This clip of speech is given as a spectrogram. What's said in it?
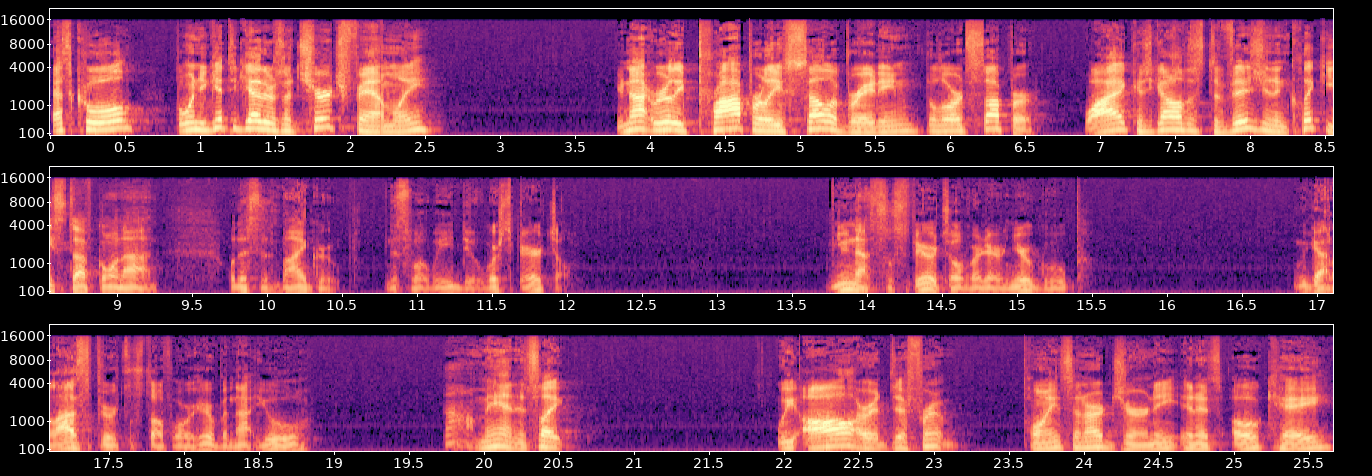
That's cool. But when you get together as a church family, you're not really properly celebrating the Lord's Supper. Why? Because you got all this division and clicky stuff going on. Well, this is my group. This is what we do. We're spiritual. You're not so spiritual over there in your group. We got a lot of spiritual stuff over here, but not you. Oh, man, it's like we all are at different points in our journey, and it's okay.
